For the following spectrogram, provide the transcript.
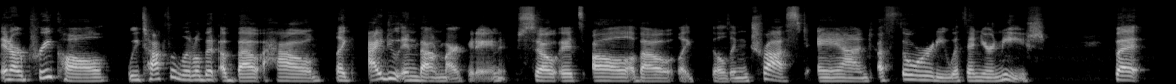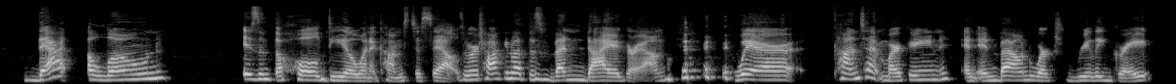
in our pre call, we talked a little bit about how, like, I do inbound marketing. So it's all about like building trust and authority within your niche. But that alone isn't the whole deal when it comes to sales. We were talking about this Venn diagram where content marketing and inbound works really great,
